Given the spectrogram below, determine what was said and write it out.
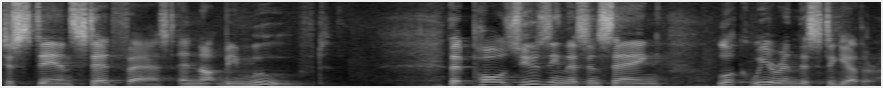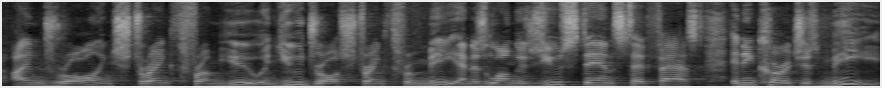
to stand steadfast and not be moved. That Paul's using this and saying, Look, we are in this together. I'm drawing strength from you, and you draw strength from me. And as long as you stand steadfast, it encourages me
